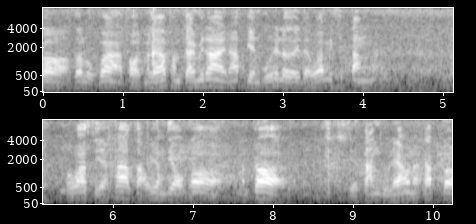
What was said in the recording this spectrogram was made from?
ก็สรุปว่าถอดมาแล้วทำใจไม่ได้นะ เปลี่ยนบูทให้เลย แต่ว่าไม่คิดตังค์นะเพราะว่าเสียค่าเสาอย่างเดียวก็มันก็เสียตังค์อยู่แล้วนะครับ ก็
